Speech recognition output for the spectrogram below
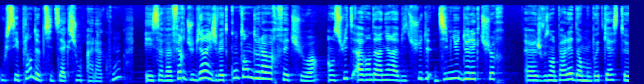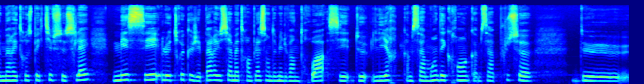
où c'est plein de petites actions à la con et ça va faire du bien et je vais être contente de l'avoir fait, tu vois. Ensuite, avant dernière habitude, 10 minutes de lecture. Euh, je vous en parlais dans mon podcast Ma rétrospective se slay, mais c'est le truc que j'ai pas réussi à mettre en place en 2023, c'est de lire comme ça moins d'écran, comme ça plus euh, de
